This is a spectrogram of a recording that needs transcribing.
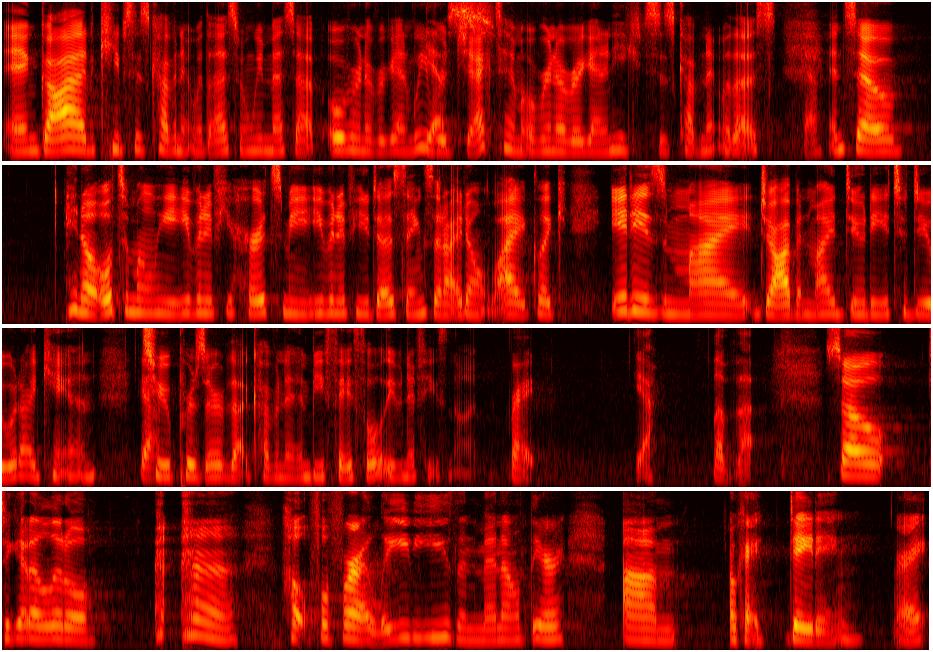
and god keeps his covenant with us when we mess up over and over again we Yes. reject him over and over again and he keeps his covenant with us Yeah. and so you know ultimately even if he hurts me even if he does things that i don't like like it is my job and my duty to do what i can Yeah. to preserve that covenant and be faithful even if he's not Right. Yeah. Love that. So to get a little helpful for our ladies and men out there, um, okay, dating, right?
